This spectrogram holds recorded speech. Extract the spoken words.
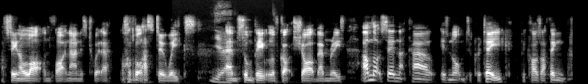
I've seen a lot on 49ers Twitter over the last two weeks. Yeah, Um, some people have got short memories. I'm not saying that Kyle isn't open to critique because I think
